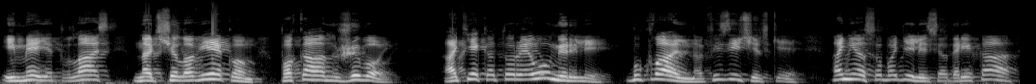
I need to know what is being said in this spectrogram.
имеет власть над человеком, пока он живой. А те, которые умерли, буквально, физически, они освободились от греха,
